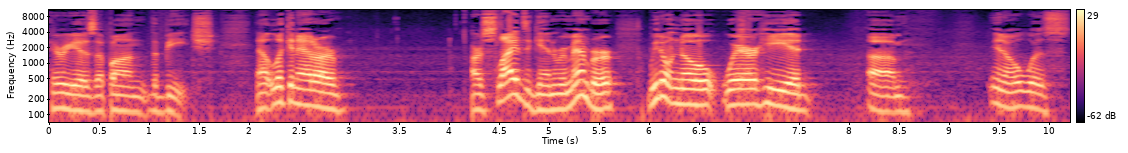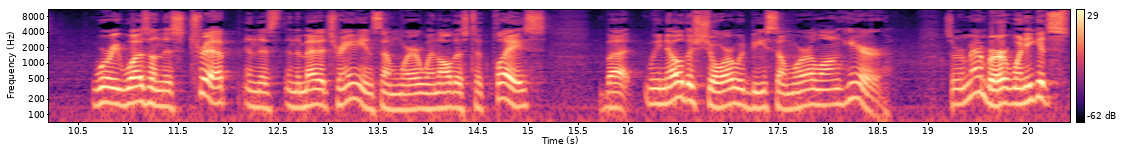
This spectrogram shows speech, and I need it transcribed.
here he is up on the beach. Now, looking at our our slides again, remember we don't know where he had, um, you know, was where he was on this trip in this in the Mediterranean somewhere when all this took place, but we know the shore would be somewhere along here. So remember, when he gets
